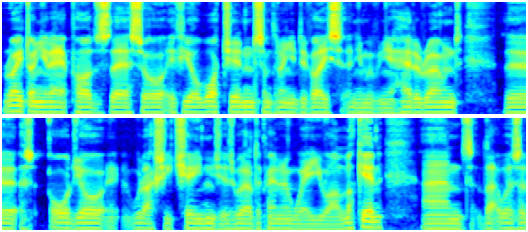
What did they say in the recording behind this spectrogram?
right on your AirPods there. So if you're watching something on your device and you're moving your head around, the audio would actually change as well depending on where you are looking. And that was a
